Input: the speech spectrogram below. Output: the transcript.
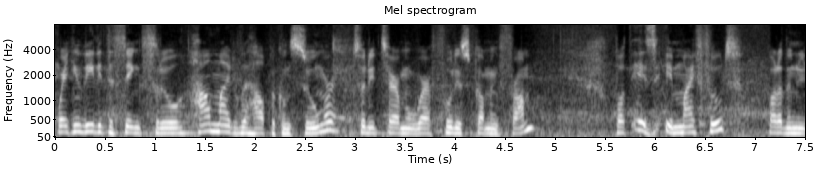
where you can really think through how might we help a consumer to determine where food is coming from, what is in my food, what are the, nu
